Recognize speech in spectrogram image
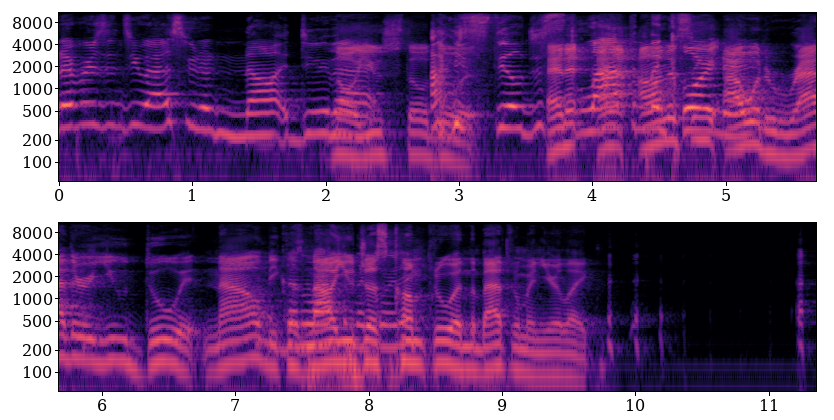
But ever since you asked me to not do that, No, you still do I it. still just and, it, and in the honestly, corner. I would rather you do it now because now you just corner? come through in the bathroom and you're like,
